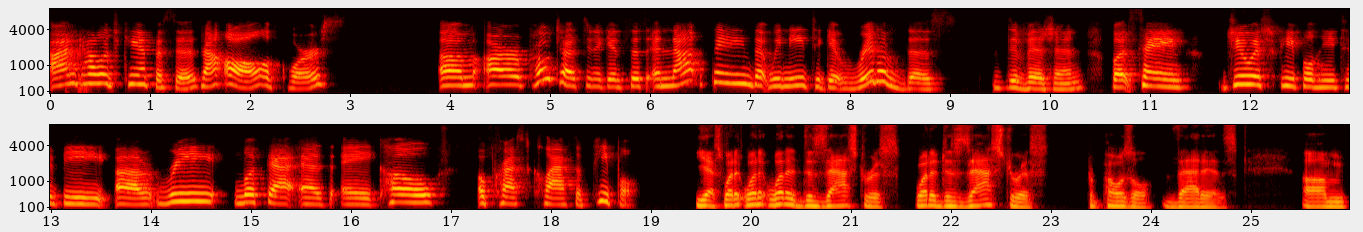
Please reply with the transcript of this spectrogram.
on college campuses, not all, of course, um, are protesting against this and not saying that we need to get rid of this division, but saying Jewish people need to be uh, re looked at as a co oppressed class of people. Yes, what what what a disastrous what a disastrous proposal that is. Um,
